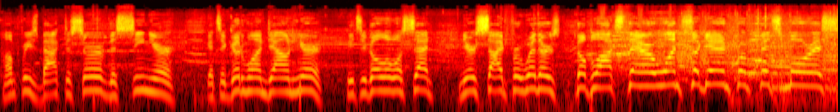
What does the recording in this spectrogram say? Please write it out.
Humphreys back to serve. The senior gets a good one down here. Pizzagola will set near side for Withers. The block's there once again from Fitzmaurice.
